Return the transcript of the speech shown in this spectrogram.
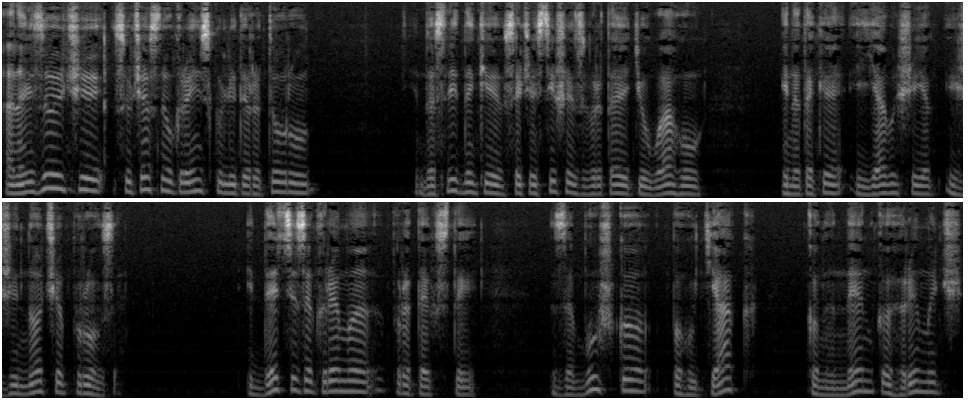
Аналізуючи сучасну українську літературу, Дослідники все частіше звертають увагу і на таке явище, як жіноча проза. Йдеться, зокрема, про тексти Забушко, Погутяк, Кононенко, Гримич,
